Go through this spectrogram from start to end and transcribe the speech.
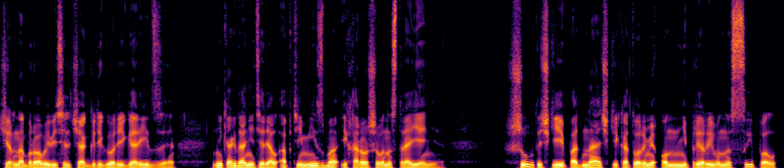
Чернобровый весельчак Григорий Горидзе никогда не терял оптимизма и хорошего настроения. Шуточки и подначки, которыми он непрерывно сыпал,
